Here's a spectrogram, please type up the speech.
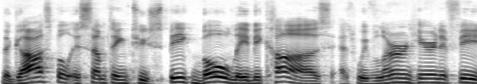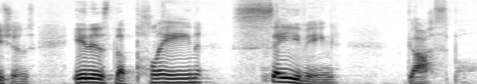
The gospel is something to speak boldly because, as we've learned here in Ephesians, it is the plain, saving gospel.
